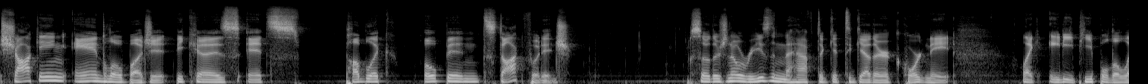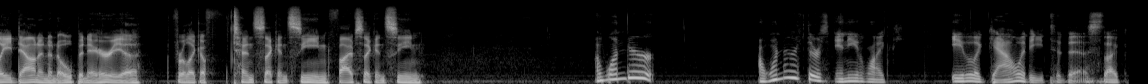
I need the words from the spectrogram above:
shocking and low budget because it's public open stock footage. So there's no reason to have to get together, coordinate like 80 people to lay down in an open area for like a 10 second scene, 5 second scene. I wonder I wonder if there's any like illegality to this. Like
